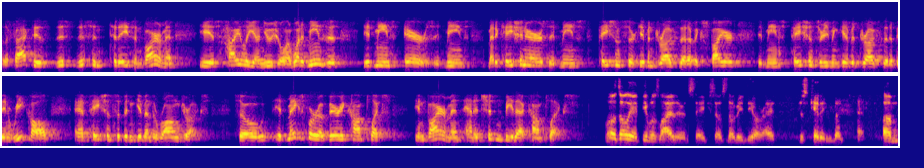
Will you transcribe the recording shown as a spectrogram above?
The fact is, this, this in today's environment is highly unusual. And what it means is, it means errors. It means medication errors. It means patients are given drugs that have expired. It means patients are even given drugs that have been recalled, and patients have been given the wrong drugs. So it makes for a very complex environment, and it shouldn't be that complex. Well, it's only people's lives are at stake, so it's no big deal, right? Just kidding, but um,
